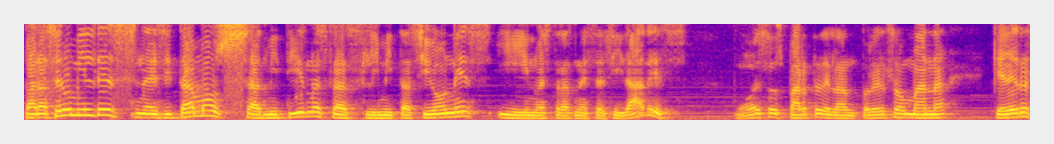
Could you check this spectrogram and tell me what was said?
Para ser humildes necesitamos admitir nuestras limitaciones y nuestras necesidades. ¿no? Eso es parte de la naturaleza humana querer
